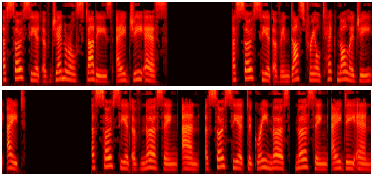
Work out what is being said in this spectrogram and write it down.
Associate of General Studies AGS Associate of Industrial Technology 8 Associate of Nursing AN, Associate Degree Nurse, Nursing ADN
